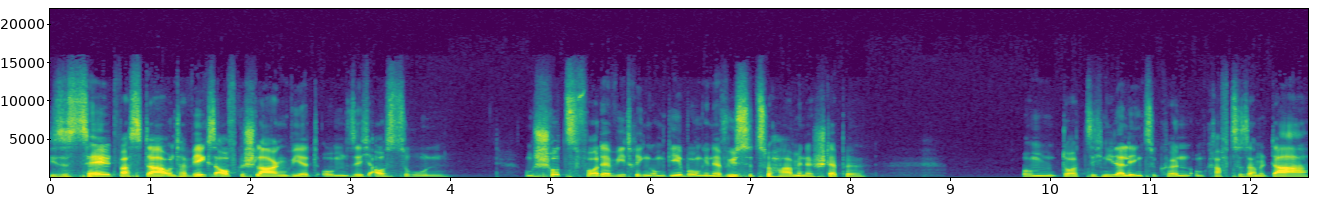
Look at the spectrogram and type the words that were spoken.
Dieses Zelt, was da unterwegs aufgeschlagen wird, um sich auszuruhen, um Schutz vor der widrigen Umgebung in der Wüste zu haben, in der Steppe, um dort sich niederlegen zu können, um Kraft zu sammeln. Da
